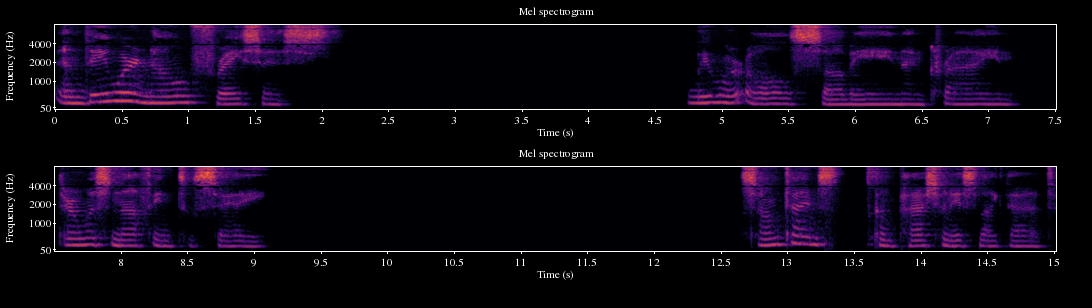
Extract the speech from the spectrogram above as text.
And they were no phrases. We were all sobbing and crying. There was nothing to say. Sometimes compassion is like that.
